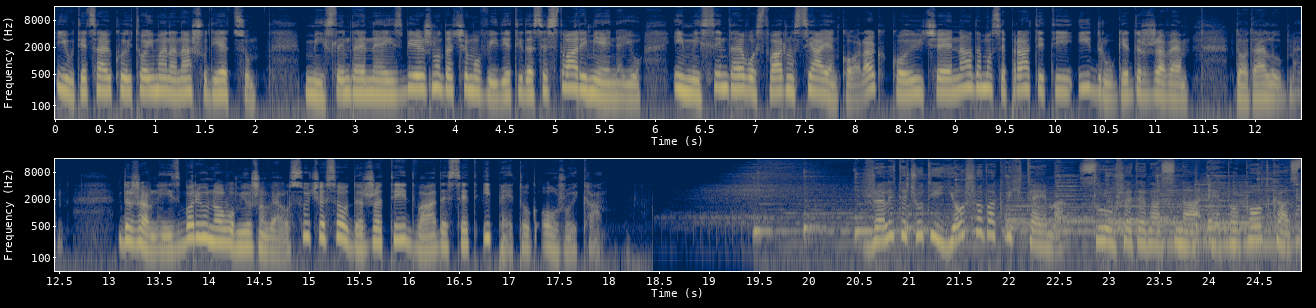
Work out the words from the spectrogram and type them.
i utjecaju koji to ima na našu djecu. Mislim da je neizbježno da ćemo vidjeti da se stvari mijenjaju i mislim da je ovo stvarno sjajan korak koji će, nadamo se, pratiti i druge države, dodaje Lubman. Državni izbori u Novom Južnom Velsu će se održati 25. ožujka. Želite čuti još ovakvih tema? Slušajte nas na Apple Podcast,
